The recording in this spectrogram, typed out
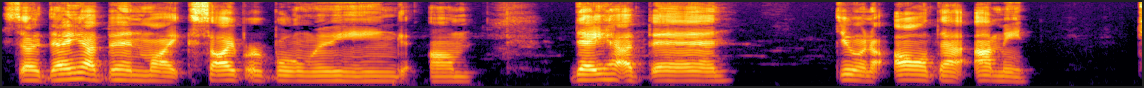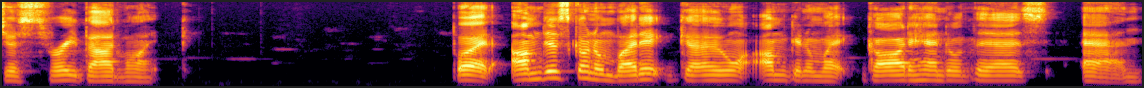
So they have been like cyberbullying. Um, they have been doing all that. I mean, just very bad like. But I'm just gonna let it go. I'm gonna let God handle this and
